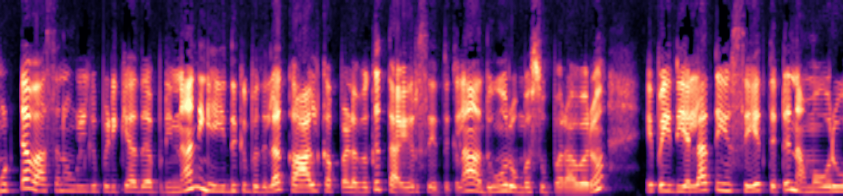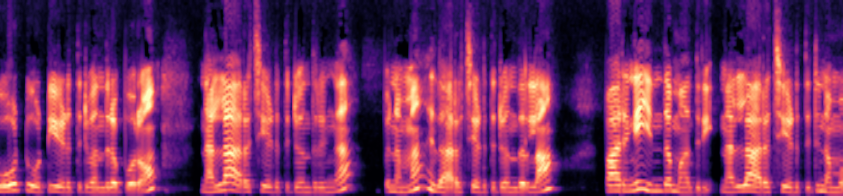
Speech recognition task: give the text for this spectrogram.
முட்டை வாசனை உங்களுக்கு பிடிக்காது அப்படின்னா நீங்கள் இதுக்கு பதிலாக கால் கப் அளவுக்கு தயிர் சேர்த்துக்கலாம். அதுவும் ரொம்ப சூப்பராக வரும். இப்போ இது எல்லாத்தையும் சேர்த்துட்டு நம்ம ஒரு ஓட்டு ஓட்டி எடுத்துகிட்டு வந்துட போகிறோம் நல்லா அரைச்சி எடுத்துகிட்டு வந்துடுங்க இப்போ நம்ம இதை அரைச்சி எடுத்துகிட்டு வந்துடலாம். பாருங்கள் இந்த மாதிரி. நல்லா அரைச்சி எடுத்துகிட்டு நம்ம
